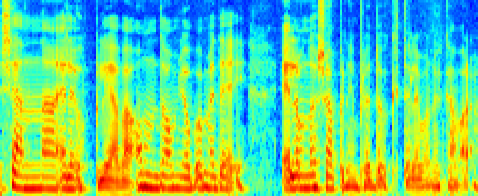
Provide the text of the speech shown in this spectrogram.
känna eller uppleva om de jobbar med dig eller om de köper din produkt eller vad det nu kan vara.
